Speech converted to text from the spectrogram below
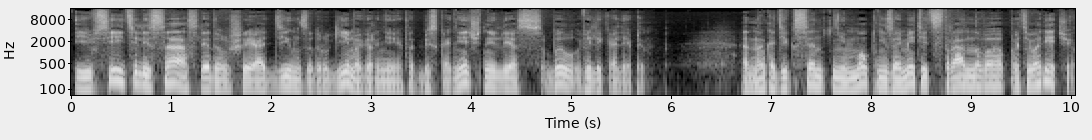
И все эти леса, следовавшие один за другим, а вернее этот бесконечный лес, был великолепен. Однако Дик Сент не мог не заметить странного противоречия.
